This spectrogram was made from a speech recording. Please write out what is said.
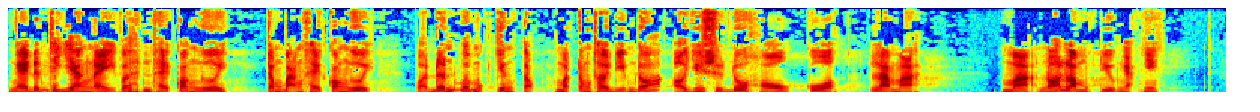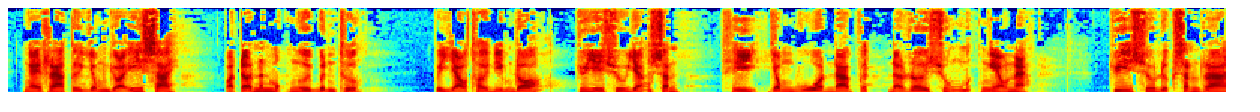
Ngài đến thế gian này với hình thể con người, trong bản thể con người, và đến với một dân tộc mà trong thời điểm đó ở dưới sự đô hộ của La Mã, mà nó là một điều ngạc nhiên. Ngài ra từ dòng dõi Isai và trở nên một người bình thường. Vì vào thời điểm đó, Chúa Giêsu giáng sanh thì dòng vua David đã rơi xuống mức nghèo nàn. Chúa Giêsu được sanh ra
